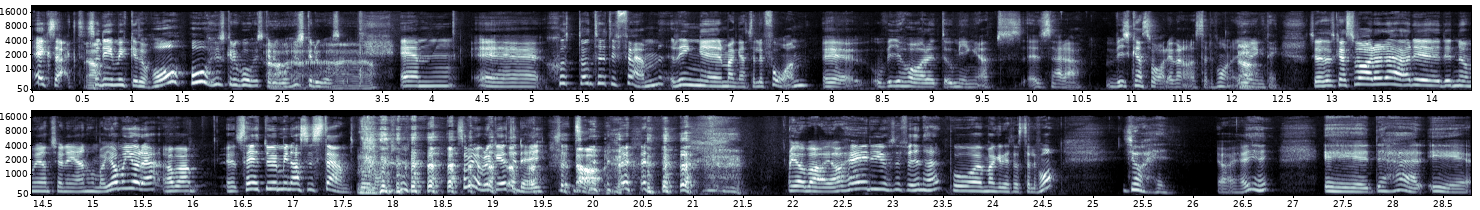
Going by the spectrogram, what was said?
Exakt, Ja. så det är mycket så, oh, oh, hur ska det gå, hur ska det Ja, gå, hur ska det gå? Så. Ehm, eh, 17.35 ringer Maggans telefon eh, och vi har ett umgänge att eh, så här, vi ska svara i varandras telefoner, det Ja. gör ingenting. Så jag ska svara det här, det, det är ett nummer jag inte känner igen. Hon bara, ja men gör det. Jag bara, säg att du är min assistent, bror. Som jag brukar göra till dig. Ja. Och jag bara, ja hej det är Josefin här på Margaretas telefon. Ja hej. Ja hej hej. Eh, det här är...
